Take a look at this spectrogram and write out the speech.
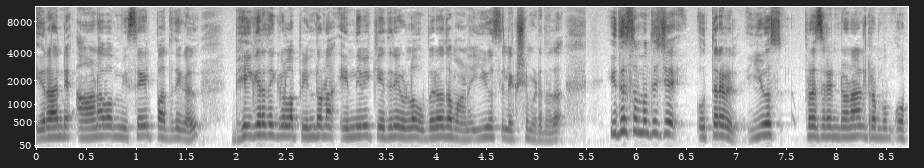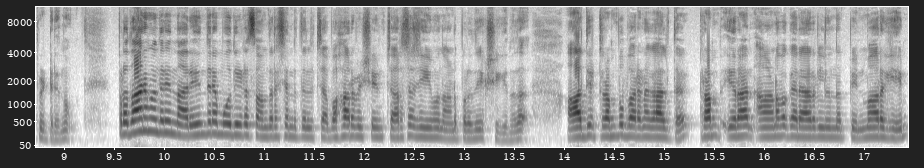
ഇറാന്റെ ആണവ മിസൈൽ പദ്ധതികൾ ഭീകരതയ്ക്കുള്ള പിന്തുണ എന്നിവയ്ക്കെതിരെയുള്ള ഉപരോധമാണ് യു എസ് ലക്ഷ്യമിടുന്നത്. ഇത് സംബന്ധിച്ച് ഉത്തരവിൽ യു എസ് പ്രസിഡന്റ് ഡൊണാൾഡ് ട്രംപും ഒപ്പിട്ടിരുന്നു. പ്രധാനമന്ത്രി നരേന്ദ്രമോദിയുടെ സന്ദർശനത്തിൽ ചബഹാർ വിഷയം ചർച്ച ചെയ്യുമെന്നാണ് പ്രതീക്ഷിക്കുന്നത്. ആദ്യ ട്രംപ് ഭരണകാലത്ത് ട്രംപ് ഇറാൻ ആണവ കരാറിൽ നിന്ന് പിന്മാറുകയും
